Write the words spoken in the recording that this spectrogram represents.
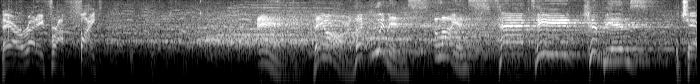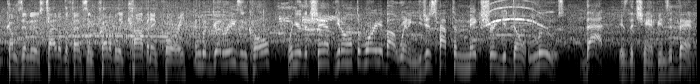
They are ready for a fight. And they are the Women's Alliance Tag Team Champions. The champ comes into his title defense incredibly confident, Corey. And with good reason, Cole. When you're the champ, you don't have to worry about winning. You just have to make sure you don't lose. That is the champion's advantage.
